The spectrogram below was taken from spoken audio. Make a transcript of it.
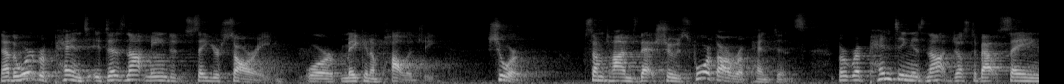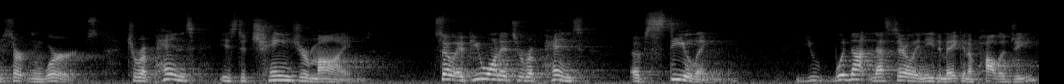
Now, the word repent, it does not mean to say you're sorry or make an apology. Sure, sometimes that shows forth our repentance, but repenting is not just about saying certain words. To repent is to change your mind. So, if you wanted to repent of stealing, you would not necessarily need to make an apology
